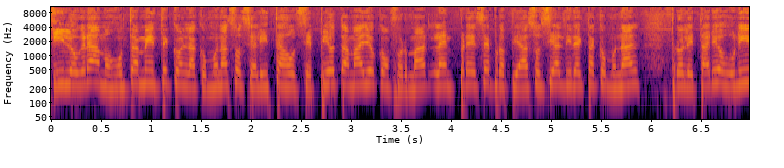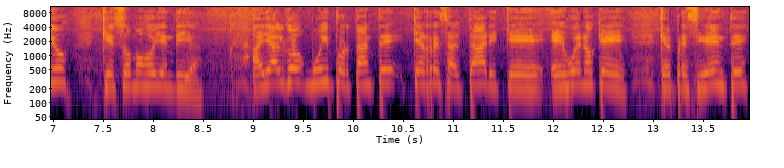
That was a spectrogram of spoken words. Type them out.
y logramos juntamente con la comuna socialista José Pío Tamayo conformar la empresa de propiedad social directa comunal Proletarios Unidos que somos hoy en día. Hay algo muy importante que resaltar y que es bueno que, el presidente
